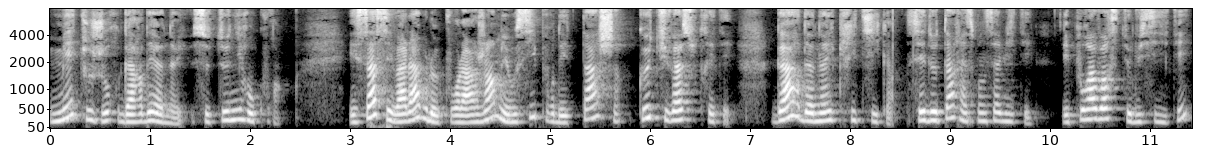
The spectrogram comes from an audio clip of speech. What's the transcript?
mais toujours garder un œil, se tenir au courant. Et ça, c'est valable pour l'argent, mais aussi pour des tâches que tu vas sous-traiter. Garde un œil critique. C'est de ta responsabilité. Et pour avoir cette lucidité,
